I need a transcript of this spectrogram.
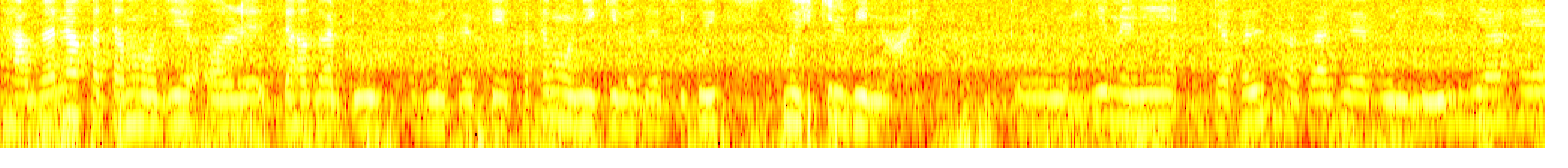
धागा ना ख़त्म हो जाए और धागा टूट मतलब कि ख़त्म होने की वजह से कोई मुश्किल भी ना आए। तो ये मैंने डबल धागा जो है वो ले लिया है।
